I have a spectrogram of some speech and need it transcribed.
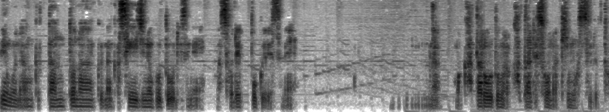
でもなんか、なんとなくなんか政治のことをですね、まあ、それっぽくですね、なまあ、語ろうと思えば語れそうな気もすると。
